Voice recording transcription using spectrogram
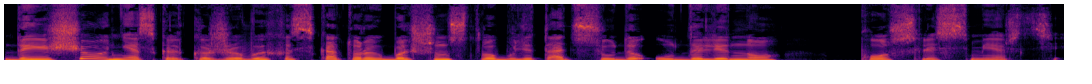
да еще несколько живых, из которых большинство будет отсюда удалено — после смерти.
